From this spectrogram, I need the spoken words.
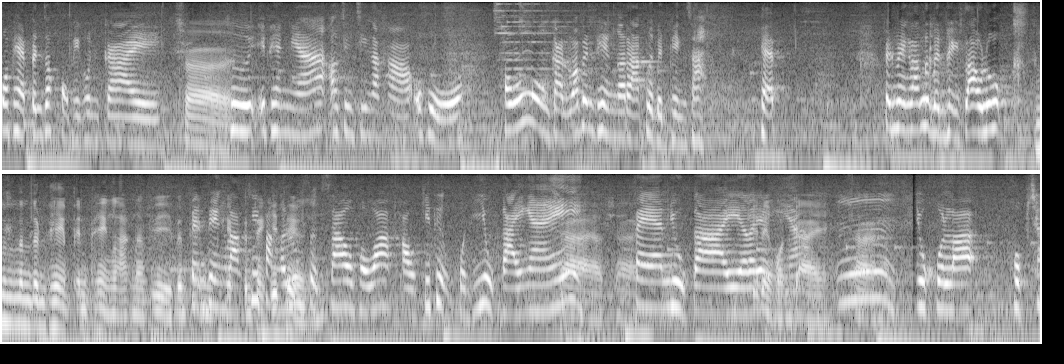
ว่าแพทเป็นเจ้าของเพลงคนไกล ใช่ คือไอเพลงเนี้ยเอาจริง ๆ นะคะ โอ้โหเขาก็งงกันว่าเป็นเพลงรักหรือเป็นเพลงเศร้าแพท เป็นเพลงรักหรือเป็นเพลงเศร้าลูก มันมันเป็นเพลงเป็นเพลงรักนะพี่เป็นเป็นเพลงรักที่ฟังคิดแล้วถึงรู้สึกเศร้า เพราะว่าเขาคิดถึงคนที่อยู่ไกลไง ใช่ครับใช่ แฟนอยู่ไกลอะไรอย่างเงี้ยคิดถึงคนไกลอืใช่ มอยู่คนละภพช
